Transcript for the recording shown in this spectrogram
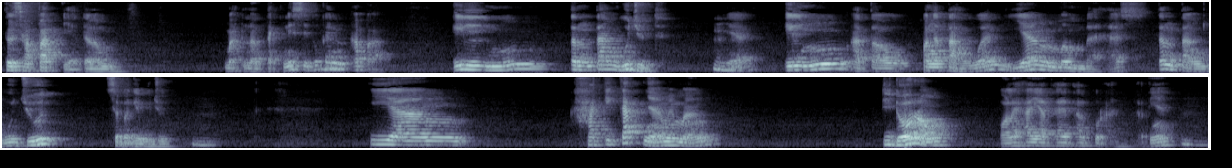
filsafat ya dalam makna teknis itu kan apa? Ilmu tentang wujud Hmm. ya ilmu atau pengetahuan yang membahas tentang wujud sebagai wujud Hmm. yang hakikatnya memang didorong oleh ayat-ayat Al-Quran. Artinya Hmm.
